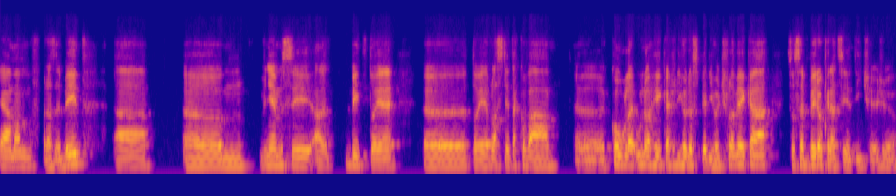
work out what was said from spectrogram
Já mám v Praze byt a um, v něm si, a byt to je Eh, to je vlastně taková eh, koule u nohy každého dospělého člověka, co se byrokracie týče, že jo.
